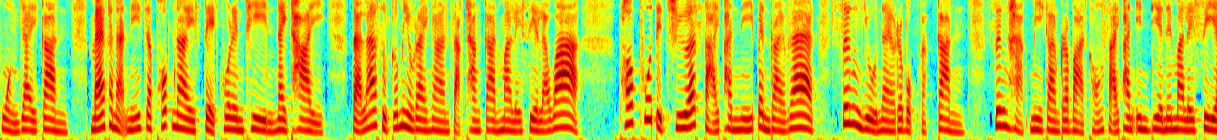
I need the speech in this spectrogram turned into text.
ห่วงใยกัน แม้ขณะนี้จะพบใน state quarantine ในไทย แต่ล่าสุดก็มีรายงานจากทางการมาเลเซียแล้วว่า พบผู้ติดเชื้อสายพันธุ์นี้เป็นรายแรก ซึ่งอยู่ในระบบกักกัน ซึ่งหากมีการระบาดของสายพันธุ์อินเดียในมาเลเซีย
